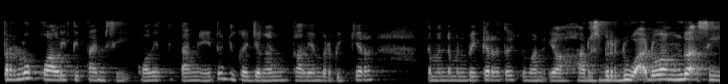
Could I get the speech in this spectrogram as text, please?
perlu quality time sih. Quality time-nya itu juga jangan kalian berpikir teman-teman pikir itu cuma ya harus berdua doang enggak sih.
